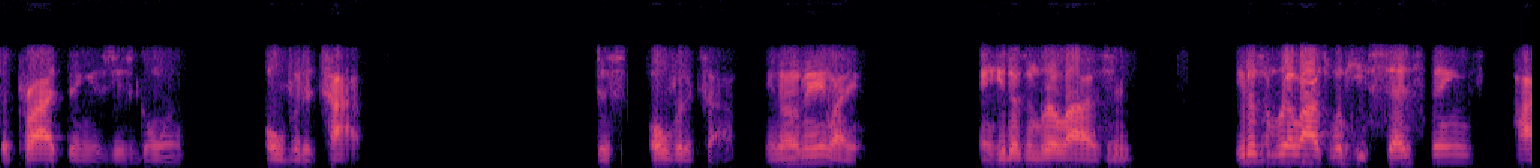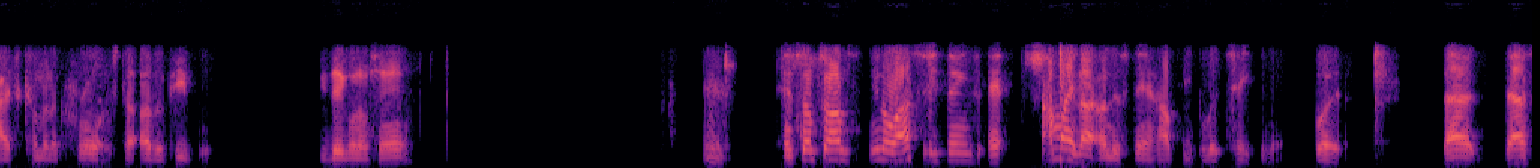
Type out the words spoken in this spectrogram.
the pride thing is just going over the top, just over the top. You know what I mean? Like, and he doesn't realize Mhm. he doesn't realize when he says things how it's coming across to other people. You dig what I'm saying? Mm. And sometimes, you know, I see things and I might not understand how people are taking it, but that that's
